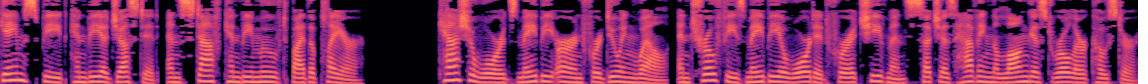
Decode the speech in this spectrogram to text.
Game speed can be adjusted, and staff can be moved by the player. Cash awards may be earned for doing well, and trophies may be awarded for achievements such as having the longest roller coaster.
